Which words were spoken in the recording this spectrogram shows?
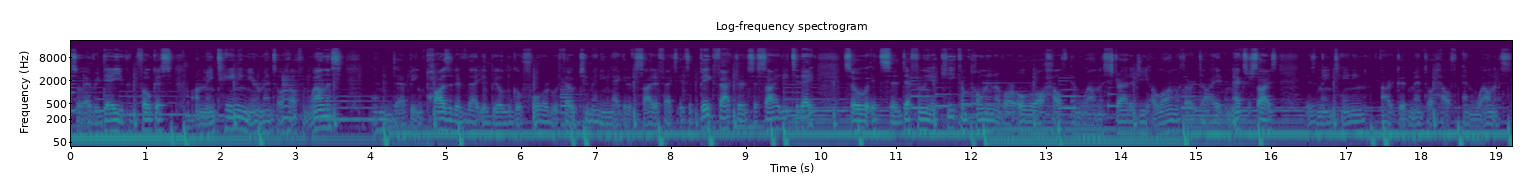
So every day you can focus on maintaining your mental health and wellness and uh, being positive that you'll be able to go forward without too many negative side effects. It's a big factor in society today, so it's uh, definitely a key component of our overall health and wellness strategy, along with our diet and exercise, is maintaining our good mental health and wellness.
